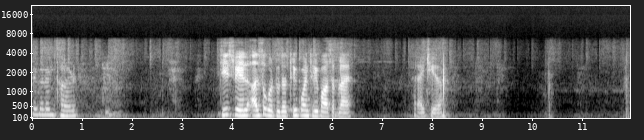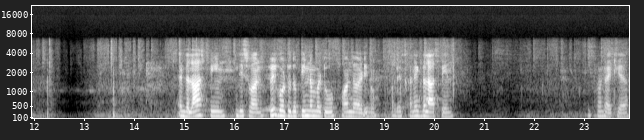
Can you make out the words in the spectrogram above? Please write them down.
second and third. This will also go to the 3.3 power supply. Right here. And the last pin this one will go to the pin number 2 on the Arduino. So let's connect the last pin. This one right here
